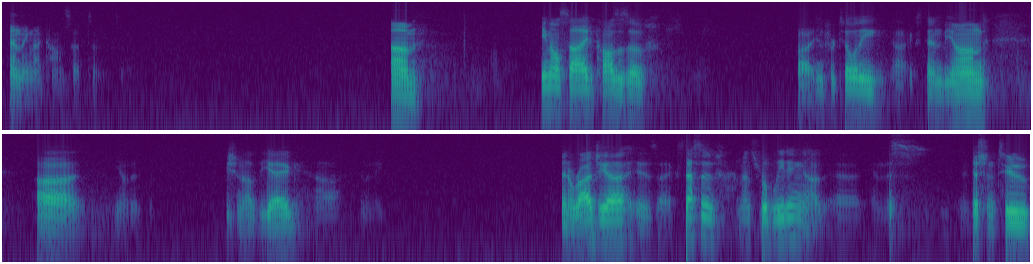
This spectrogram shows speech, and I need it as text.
extending that concept to. to um, the female side, causes of uh, infertility uh, extend beyond, uh, you know, the creation of the egg. Menorrhagia is excessive menstrual bleeding, uh, uh, and this, in addition to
